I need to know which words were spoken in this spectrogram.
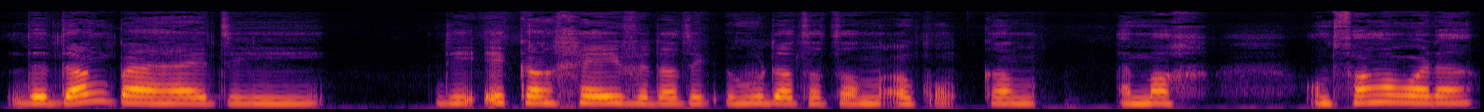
de dankbaarheid die, die ik kan geven, dat ik, hoe dat, dat dan ook kan en mag ontvangen worden.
